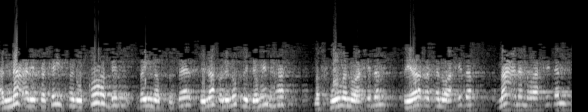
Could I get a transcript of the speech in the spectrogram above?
أن نعرف كيف نقابل بين الصفات لنخرج منها مفهوما واحدا صياغة واحدة معنى واحدا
